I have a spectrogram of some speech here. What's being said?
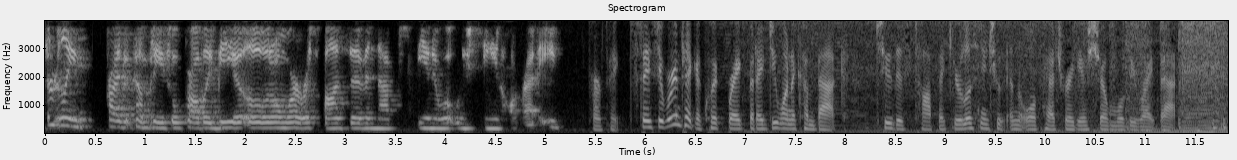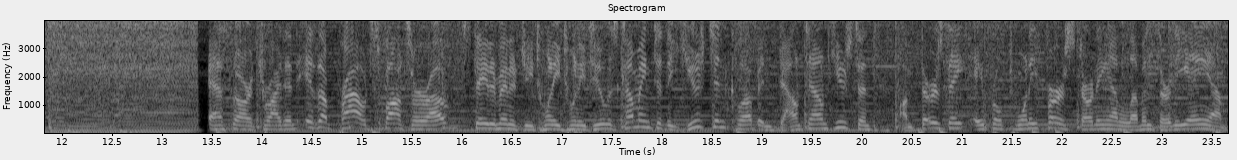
certainly private companies will probably be a little more responsive, and that's you know what we've seen already. Perfect, Stacey. We're going to take a quick break, but I do want to come back to this topic. You're listening to in the Oil Patch Radio Show, and we'll be right back. SR Trident is a proud sponsor of State of Energy 2022 is coming to the Houston Club in downtown Houston on Thursday, April 21st starting at 11:30 a.m.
